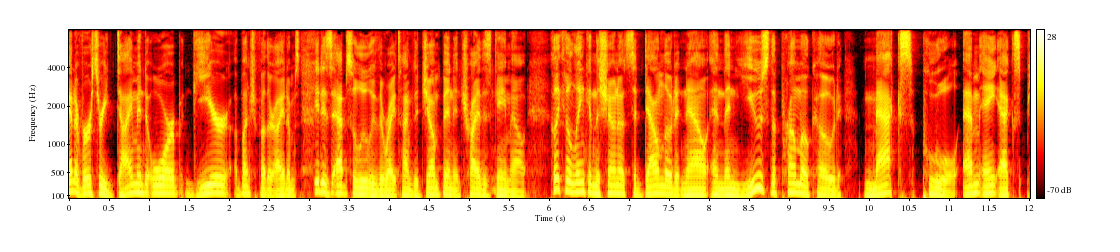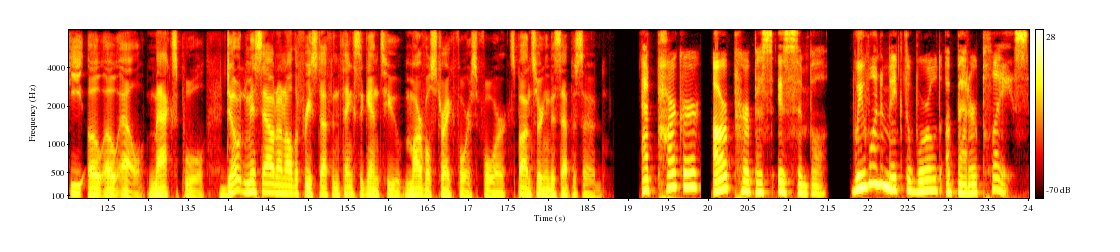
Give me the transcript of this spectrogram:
anniversary diamond orb, gear, a bunch of other items. It is absolutely the right time to jump in and try this game out. Click the link in the show notes to download it now and then use the promo code MAXPOOL, M A X P O O L, MAXPOOL. Don't miss out on all the free stuff and thanks again to Marvel Strike Force for sponsoring this episode. At Parker, our purpose is simple. We want to make the world a better place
